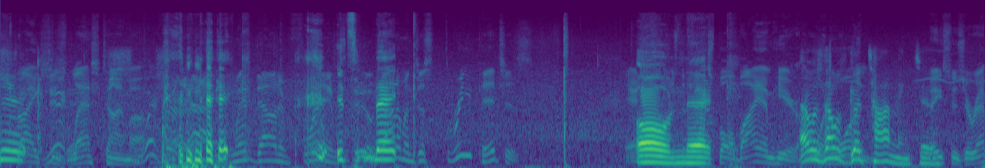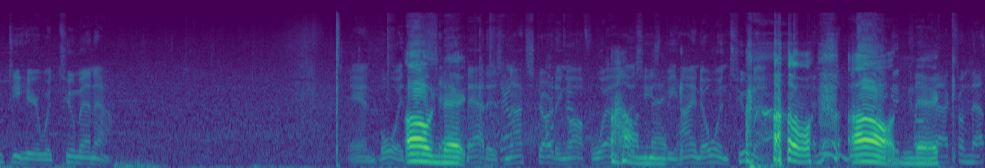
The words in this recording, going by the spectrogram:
and strikes his last time up. Nick. Went down It's too. Nick. Got him just three pitches. Oh, Nick. by him here. That was that was good timing too. Bases are empty here with two men out. And boy, Oh, this Nick. at-bat not starting off well Oh, as he's Nick. behind 0-2 now. Oh, And this is a oh, Nick. From that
